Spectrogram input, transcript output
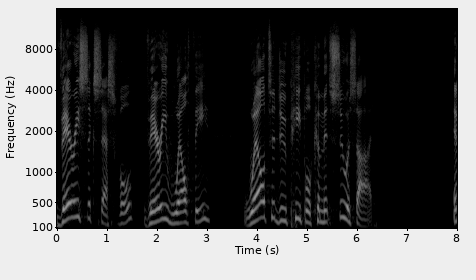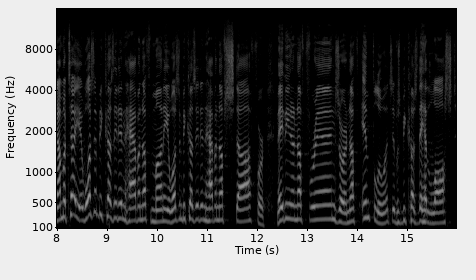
very successful, very wealthy, well to do people commit suicide. And I'm gonna tell you, it wasn't because they didn't have enough money, it wasn't because they didn't have enough stuff, or maybe enough friends or enough influence. It was because they had lost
